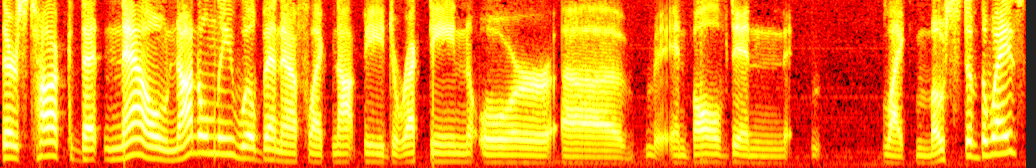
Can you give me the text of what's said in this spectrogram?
there's talk that now not only will Ben Affleck not be directing or uh, involved in like most of the ways,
